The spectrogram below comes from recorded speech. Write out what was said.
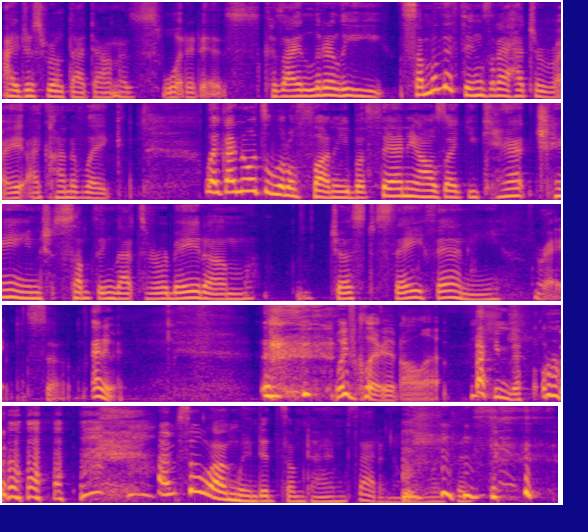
I just wrote that down as what it is. Because I literally, some of the things that I had to write, I kind of like, like I know it's a little funny, but Fanny, I was like, you can't change something that's verbatim. Just say Fanny. Right. So anyway, We've cleared it all up. I know. I'm so long winded sometimes. I don't know why I'm like this.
